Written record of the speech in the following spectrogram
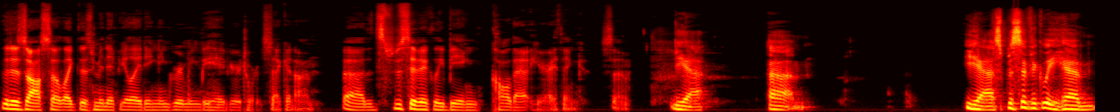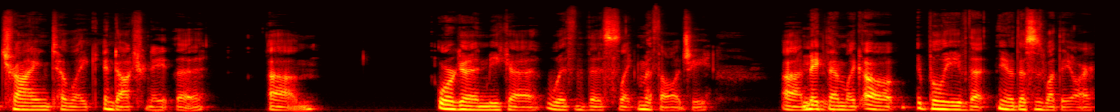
that is also like this manipulating and grooming behavior towards Tekkadan. Uh that's specifically being called out here, I think. So Yeah. Um Yeah, specifically him trying to like indoctrinate the um Orga and Mika with this like mythology. Uh make Mhm. them like, oh, believe that, you know, this is what they are.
